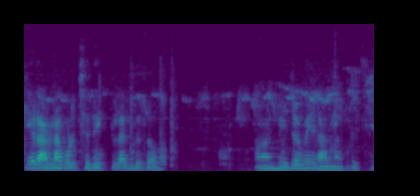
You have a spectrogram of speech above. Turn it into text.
কে রান্না করেছে দেখতে লাগবে তো? আমার মেজো মেয়ে রান্না করেছে।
